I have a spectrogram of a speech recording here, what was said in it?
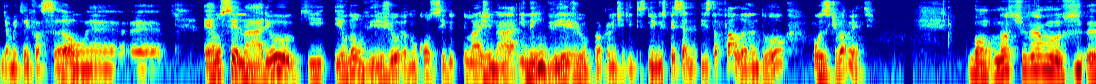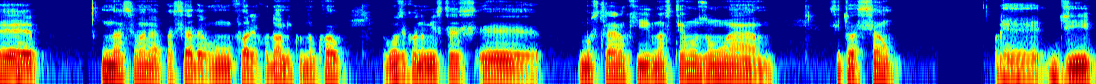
de, aumento da inflação. É, é, é um cenário que eu não vejo, eu não consigo imaginar e nem vejo, propriamente dito, nenhum especialista falando positivamente. Bom, nós tivemos é, na semana passada um fórum econômico no qual alguns economistas eh, mostraram que nós temos uma situação eh, de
